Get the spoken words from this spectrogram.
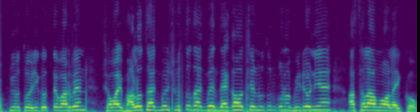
আপনিও তৈরি করতে পারবেন। সবাই ভালো থাকবেন, সুস্থ থাকবেন, দেখা হচ্ছে নতুন কোনো ভিডিও নিয়ে। আসসালামু আলাইকুম।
